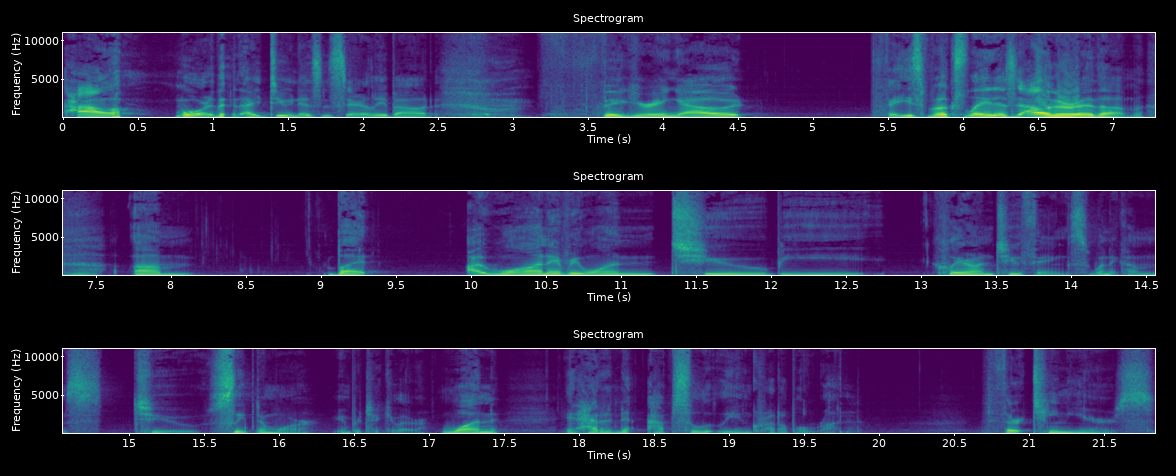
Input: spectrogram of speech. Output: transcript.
how more than I do necessarily about figuring out Facebook's latest algorithm. Um, but I want everyone to be clear on two things when it comes to Sleep No More in particular. One, it had an absolutely incredible run 13 years,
